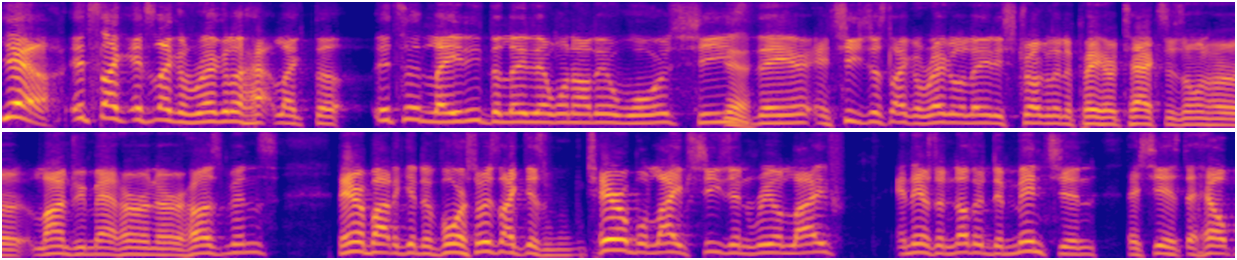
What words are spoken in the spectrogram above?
Yeah, it's like it's like a regular like the it's a lady, the lady that won all the awards. She's Yeah. there, and she's just like a regular lady struggling to pay her taxes on her laundromat. Her and her husband's. They're about to get divorced, so it's like this terrible life she's in real life, and there's another dimension that she has to help.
